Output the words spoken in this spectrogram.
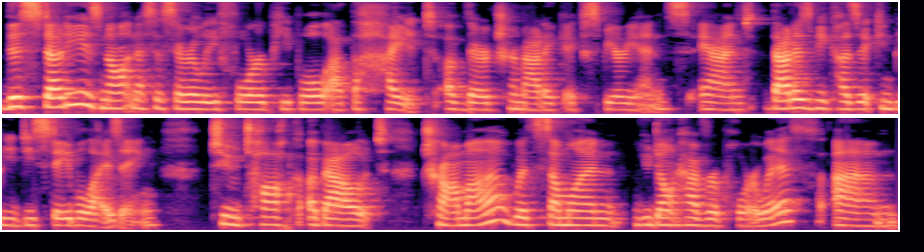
this study is not necessarily for people at the height of their traumatic experience. And that is because it can be destabilizing to talk about trauma with someone you don't have rapport with. Um,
